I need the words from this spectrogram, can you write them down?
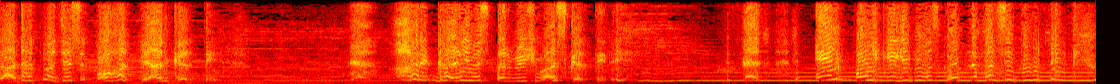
राधा तो अजय से बहुत प्यार करती, हर घड़ी उस पर विश्वास करती रही। एक पल के लिए भी उसको अपने मन से दूर नहीं किया।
